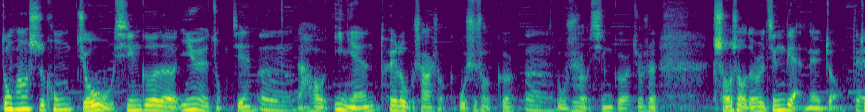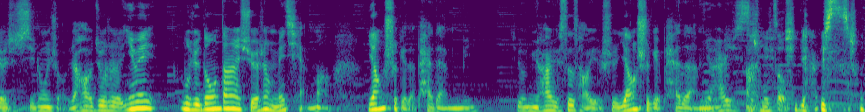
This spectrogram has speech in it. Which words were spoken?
东方时空九五新歌的音乐总监，嗯然后一年推了五十二首五十首歌，嗯五十首新歌，就是首首都是经典那种，对这是其中一首。然后就是因为陆学东当时学生没钱嘛，央视给他拍的 MV，就《女孩与丝草》也是央视给拍的 MV，女孩与四啊重奏 女孩与四重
